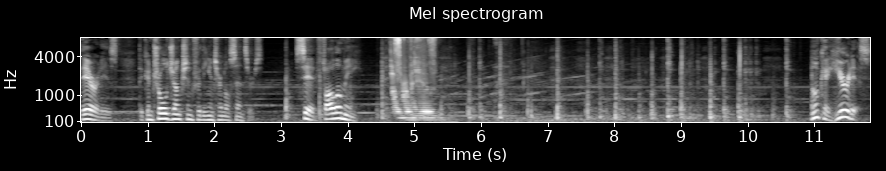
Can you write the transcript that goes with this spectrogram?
There it is, the control junction for the internal sensors. Sid, follow me. Affirmative. Okay, here it is.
